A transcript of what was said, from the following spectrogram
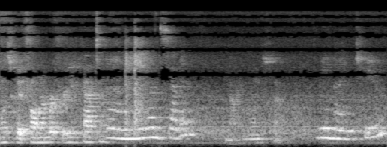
What's a good phone number for you, Captain? Um, 917 Nine one seven. 392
